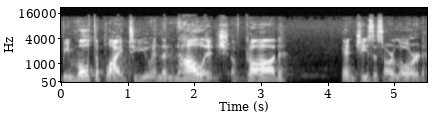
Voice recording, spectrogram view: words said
be multiplied to you in the knowledge of God and Jesus our Lord.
